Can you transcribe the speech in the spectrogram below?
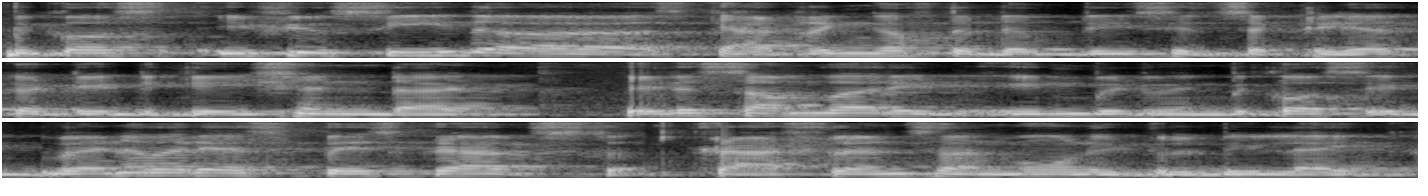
Because if you see the scattering of the debris it's a clear cut indication that it is somewhere in, in between. Because it, whenever a spacecraft crash lands on moon it will be like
